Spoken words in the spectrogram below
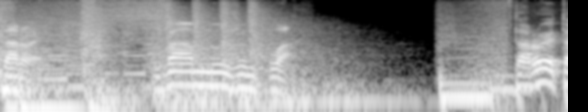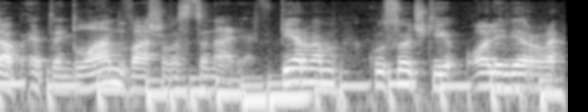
Второе. Вам нужен план. Второй этап — это план вашего сценария. В первом кусочке Оливер,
